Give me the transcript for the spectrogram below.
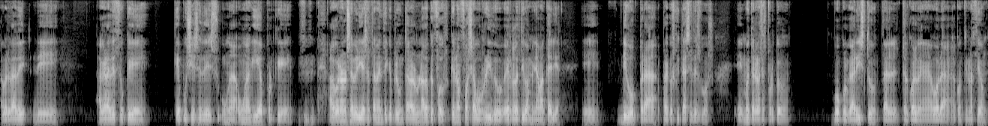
A verdade, de, agradezo que, que puxesedes unha, unha guía porque agora non sabería exactamente que preguntar ao alumnado que, fos, que non fose aburrido e relativo á miña materia. Eh, digo para, para que os quitásedes vos. Eh, moitas grazas por todo. Vou colgar isto tal, tal cual ven agora a continuación.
